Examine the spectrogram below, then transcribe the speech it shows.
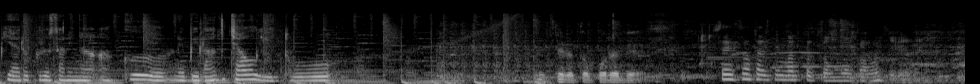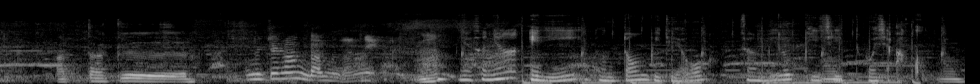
ピアルプルサリナアクレビランチャオリと見てるとこれで戦争始まったと思うかもしれないあったくめっちゃランダムだねみなさにゃエリードントンビデオサンビルピボジャークうん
